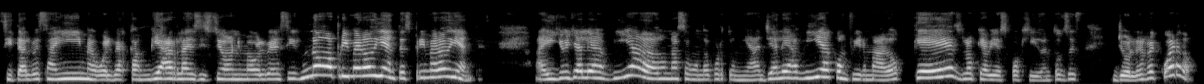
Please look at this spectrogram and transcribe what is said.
Si tal vez ahí me vuelve a cambiar la decisión y me vuelve a decir, no, primero dientes, primero dientes ahí yo ya le había dado una segunda oportunidad, ya le había confirmado qué es lo que había escogido. Entonces, yo le recuerdo,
